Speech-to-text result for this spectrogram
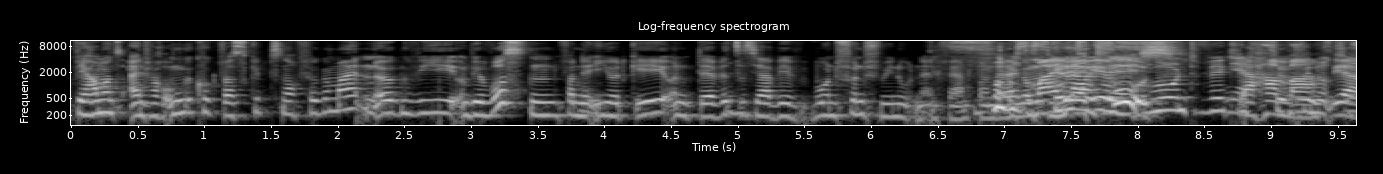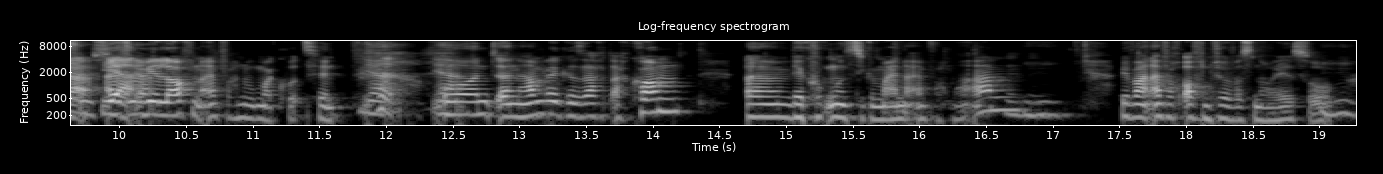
wir haben uns einfach umgeguckt, was gibt's noch für Gemeinden irgendwie. Und wir wussten von der IJG, und der Witz ist ja, wir wohnen fünf Minuten entfernt von der Gemeinde. Genau, ihr wohnt wirklich ja, Hammer. Minuten, ja, also wir laufen einfach nur mal kurz hin. Ja, ja. Und dann haben wir gesagt, ach komm, ähm, wir gucken uns die Gemeinde einfach mal an. Mhm. Wir waren einfach offen für was Neues so. Mhm.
